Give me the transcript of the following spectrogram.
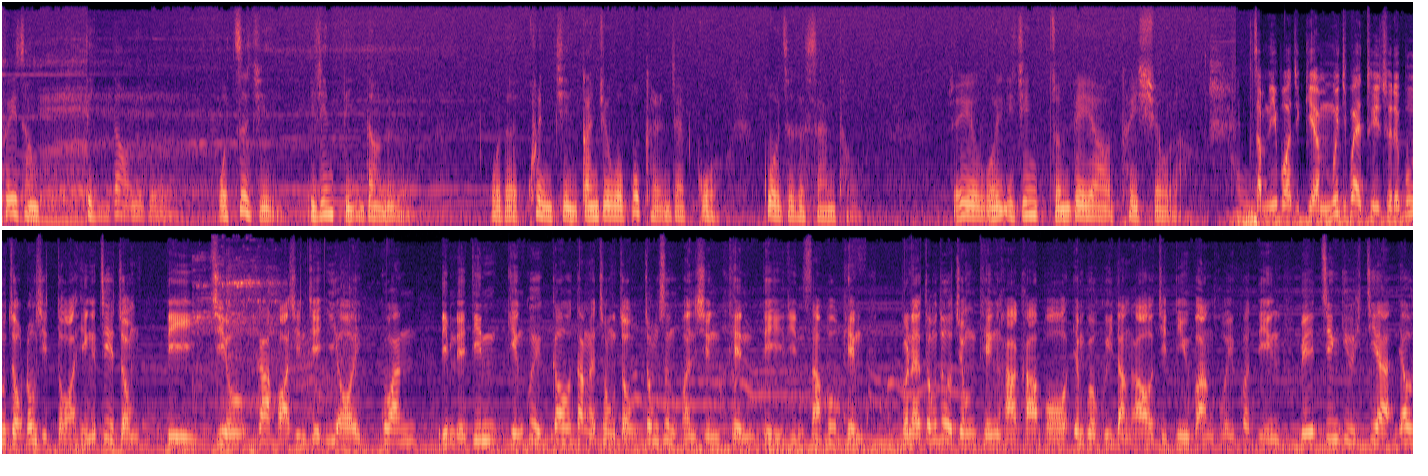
非常顶到那个我自己已经顶到那个我的困境，感觉我不可能再过过这个山头，所以我已经准备要退休了。十年磨一剑，每一摆推出的舞作拢是大型的制作。在招甲花神节以外，关林丽珍经过高档的创作，总算完成天地人三部曲。本来当作将天下脚步，淹过几冬后，一场晚会决定要拯救这要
